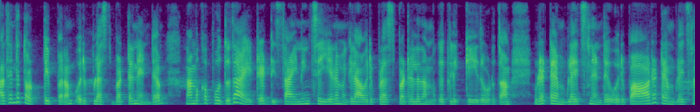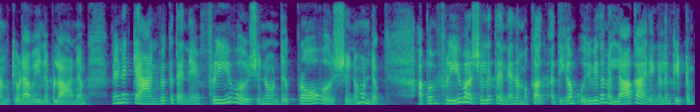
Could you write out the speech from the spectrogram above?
അതിന്റെ തൊട്ടിപ്പുറം ഒരു പ്ലസ് ബട്ടൺ ഉണ്ട്. നമുക്ക് പുതുതായിട്ട് ഡിസൈനിങ് ചെയ്യണമെങ്കിൽ ആ ഒരു പ്ലസ് ബട്ടണിൽ നമുക്ക് ക്ലിക്ക് ചെയ്ത് കൊടുക്കാം. ഇവിടെ ടെംപ്ലേറ്റ്സ് ഉണ്ട്. ഒരുപാട് ടെംപ്ലേറ്റ്സ് നമുക്കിവിടെ അവൈലബിൾ ആണ്. പിന്നെ ക്യാൻവക്ക് തന്നെ ഫ്രീ വേർഷനും ഉണ്ട് പ്രോ വേർഷനും ഉണ്ട്. അപ്പം ഫ്രീ വേർഷനിൽ തന്നെ നമുക്ക് അധികം ഒരുവിധം എല്ലാ കാര്യങ്ങളും കിട്ടും.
